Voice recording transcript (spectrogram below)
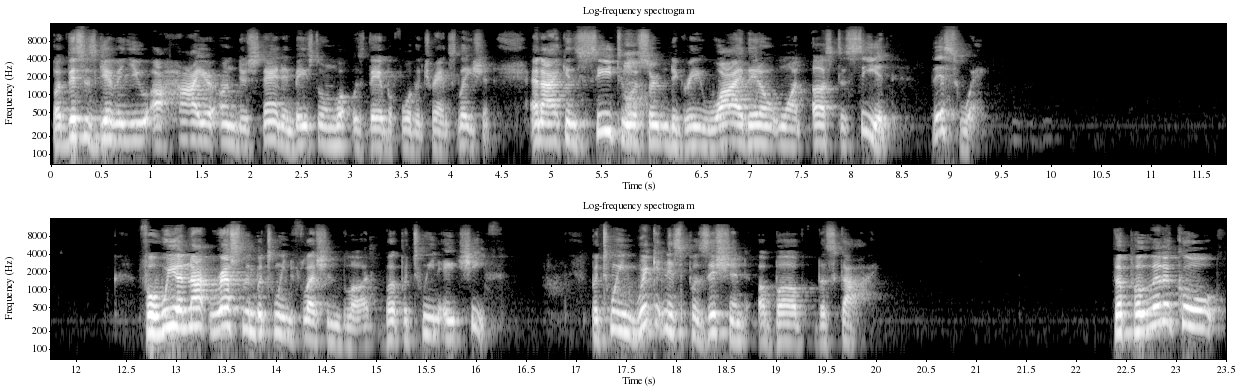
but this is giving you a higher understanding based on what was there before the translation. And I can see to a certain degree why they don't want us to see it this way. For we are not wrestling between flesh and blood, but between a chief, between wickedness positioned above the sky. The political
